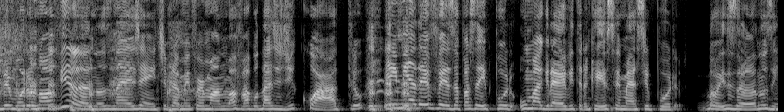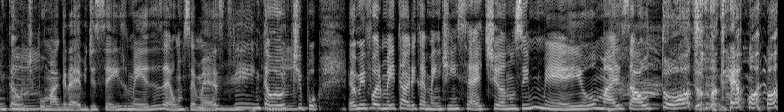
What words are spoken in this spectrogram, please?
Demorou nove anos, né, gente, pra me formar numa faculdade de quatro. Em minha defesa, passei por uma greve, tranquei o semestre por dois anos. Então, tipo, uma greve de seis meses é um semestre. Então, eu, tipo, eu me formei teoricamente em sete anos e meio, mas ao todo demorou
